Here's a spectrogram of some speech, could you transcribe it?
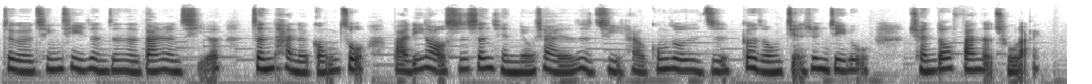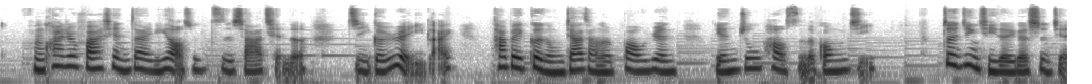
这个亲戚认真的担任起了侦探的工作，把李老师生前留下来的日记、还有工作日志、各种简讯记录。全都翻了出来，很快就发现，在李老师自杀前的几个月以来，他被各种家长的抱怨连珠炮似的攻击。最近期的一个事件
